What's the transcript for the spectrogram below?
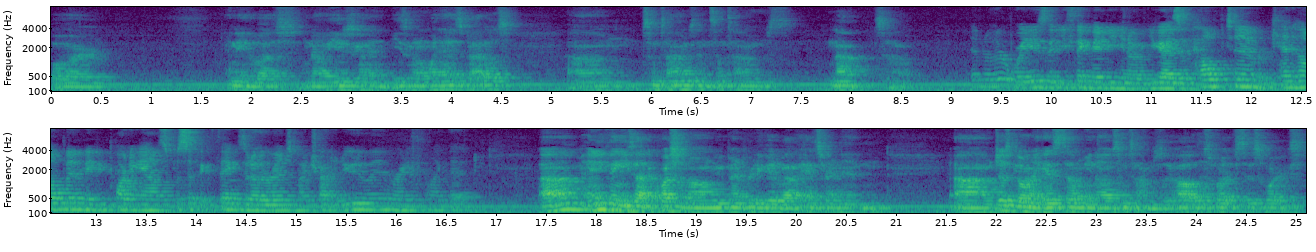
or any of us. You know, he's gonna he's gonna win his battles um, sometimes and sometimes not. So. And are there ways that you think maybe you know you guys have helped him or can help him? Maybe pointing out specific things that other ends might try to do to him or anything like that. Um, anything he's had a question on, we've been pretty good about answering it. And, um, just going against him, you know, sometimes like, oh, this works, this works.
